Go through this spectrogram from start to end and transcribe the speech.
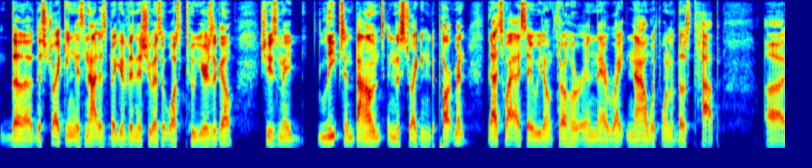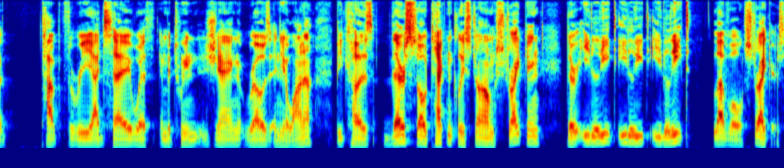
The the striking is not as big of an issue as it was two years ago. She's made leaps and bounds in the striking department. That's why I say we don't throw her in there right now with one of those top uh, top three, I'd say, with in between Zhang, Rose, and Joanna, because they're so technically strong striking. They're elite, elite, elite level strikers.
